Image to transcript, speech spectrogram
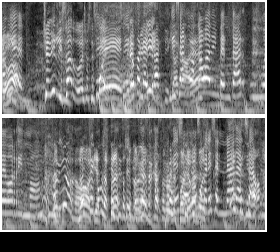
está va. bien. Che, bien Lizardo, ella se Sí, fue. se nota que hay práctica. Lizardo acá, ¿eh? acaba de inventar un nuevo ritmo. ¿Está bien o no? No, sé y cómo está, dice. está No súper bien. Por eso no se parece nada al Este sí no. shuffle.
